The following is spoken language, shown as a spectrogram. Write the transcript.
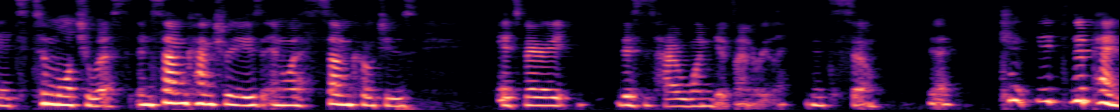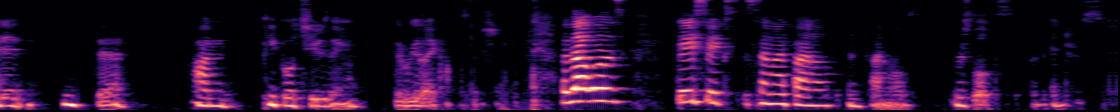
it's tumultuous. In some countries and with some coaches, it's very, this is how one gets on a relay. It's so, yeah, can, it's dependent the, on people choosing the relay competition. But that was day six, semifinals and finals results of interest.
